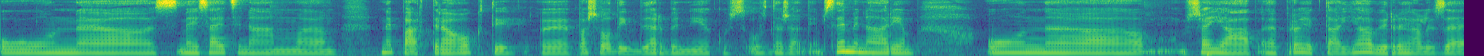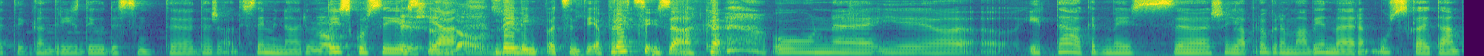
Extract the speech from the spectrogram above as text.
un mēs aicinām nepārtraukti pašvaldību darbiniekus uz dažādiem semināriem. Un šajā projektā jau ir realizēti gandrīz 20 dažādi semināri un no, diskusijas, jā, daudz, 19, ja precīzāk. Un ir tā, ka mēs šajā programmā vienmēr uzskaitām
